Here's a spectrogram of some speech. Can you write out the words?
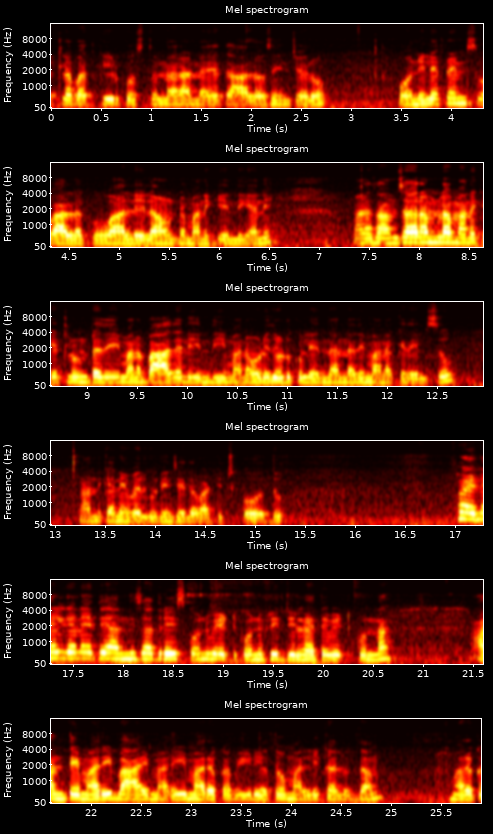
ఎట్లా బతికిడికి వస్తున్నారు అన్నది అయితే ఆలోచించరు. పోనీలే ఫ్రెండ్స్ వాళ్ళకు వాళ్ళు ఎలా ఉంటే మనకేంది కానీ మన సంసారంలో మనకి ఎట్లుంటుంది మన బాధలు ఏంది మన ఒడిదొడుకులు ఏంది అన్నది మనకే తెలుసు. అందుకని ఎవరి గురించి అయితే పట్టించుకోవద్దు. ఫైనల్గానైతే అన్ని సదిరేసుకొని పెట్టుకొని ఫ్రిడ్జ్లను అయితే పెట్టుకున్నా. అంతే మరి బాయ్ మరి. మరొక వీడియోతో మళ్ళీ కలుద్దాం. మరొక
